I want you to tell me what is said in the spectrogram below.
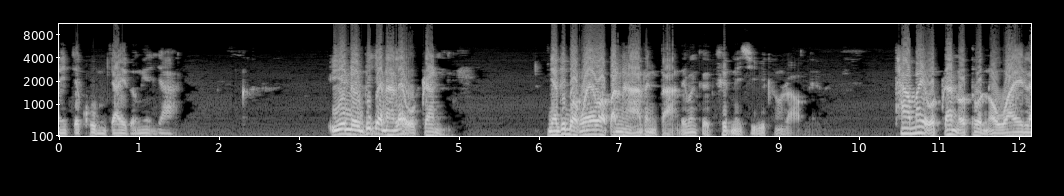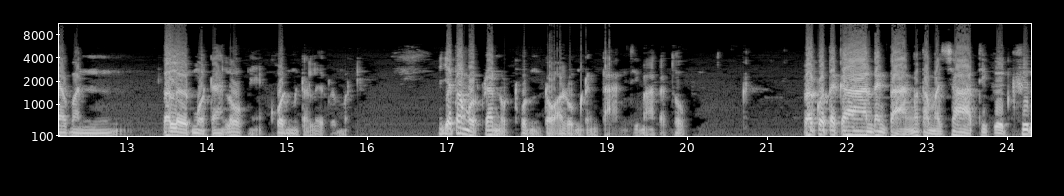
นี่จะคุมใจตรงนี้ยาก อีกหนึ่งพิจารณาแล้วอดกลั้นอย่างที่บอกไว้ว่าปัญหาต่างๆที่มันเกิดขึ้นในชีวิตของเราเนี่ย ถ้าไม่อดกลั้นอดทนเอาไว้แล้วมันตะเลิดหมดนะโลกเนี่ย คนมันตะเลิดไปหมดมั นจะต้องอดกลั้นอดทนต่ออารมณ์ต่าง ๆ ที่มากระทบ ปรากฏการณ์ต่างๆก็ธรรมชาติที่เกิดขึ้น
